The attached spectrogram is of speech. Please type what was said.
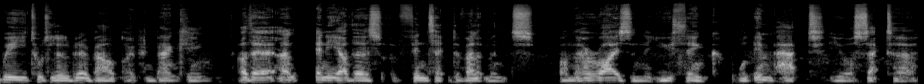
We talked a little bit about open banking. Are there any other sort of fintech developments on the horizon that you think will impact your sector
